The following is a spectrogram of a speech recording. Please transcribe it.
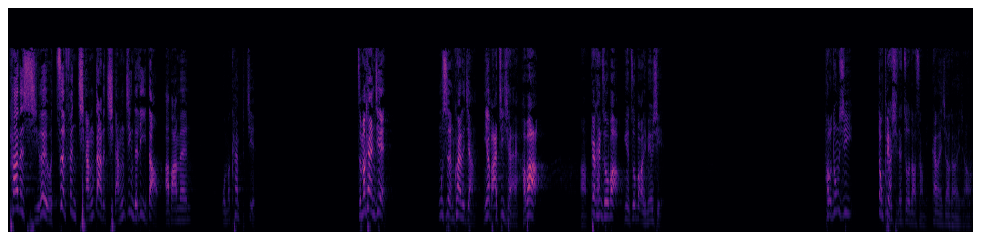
他的喜乐有这份强大的、强劲的力道，阿爸们。我们看不见。怎么看见？牧师很快的讲，你要把它记起来，好不好？啊，不要看周报，因为周报也没有写。好东西都不要写在周报上面，开玩笑，开玩笑。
